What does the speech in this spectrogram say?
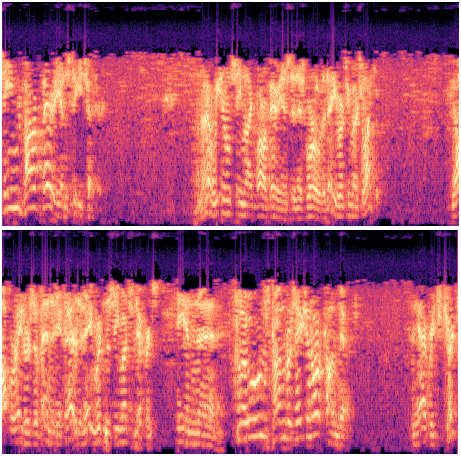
seemed barbarians to each other. Now, we don't seem like barbarians in this world today. We're too much like it. The operators of Vanity Fair today wouldn't see much difference in uh, clothes, conversation, or conduct. The average church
